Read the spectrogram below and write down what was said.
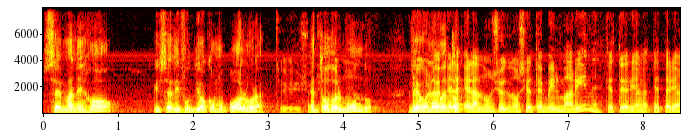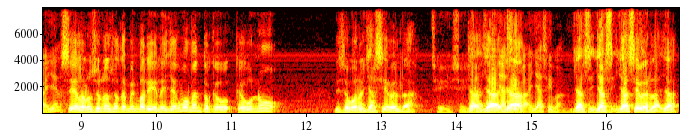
se manejó y se difundió como pólvora en todo el mundo. Llegó un momento... el, el anuncio de unos 7 mil marines que estarían, que estarían allá. Sí, el anuncio de unos 7 mil marines. Y llega un momento que, que uno dice, bueno, ya sí es verdad. Sí, sí, Ya- ya, ya- ya, ya- sí va, ya sí van. Ya, sí- ya, ya sí es verdad, ya,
